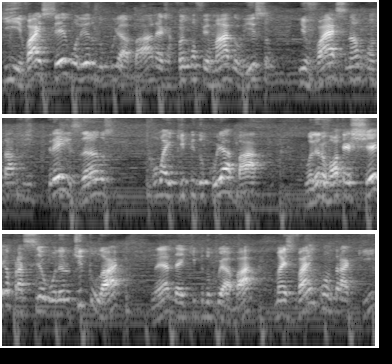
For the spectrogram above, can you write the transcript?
que vai ser goleiro do Cuiabá, né? Já foi confirmado isso e vai assinar um contrato de 3 anos com a equipe do Cuiabá. O goleiro Walter chega para ser o goleiro titular né, da equipe do Cuiabá, mas vai encontrar aqui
